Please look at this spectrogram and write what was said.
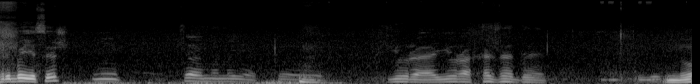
Гриби їсиш? Ні, це не моє, це Юра, Юра ХЗД. Ну.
